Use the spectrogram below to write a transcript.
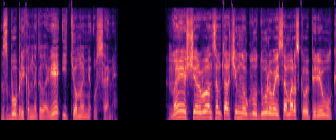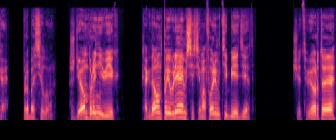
с бобриком на голове и темными усами. «Мы с червонцем торчим на углу Дурова и Самарского переулка», — пробасил он. «Ждем броневик. Когда он появляемся, семафорим тебе, дед». Четвертое.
